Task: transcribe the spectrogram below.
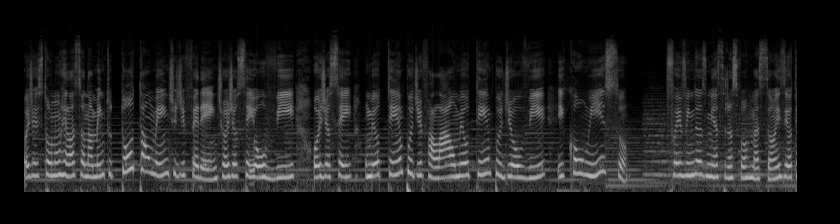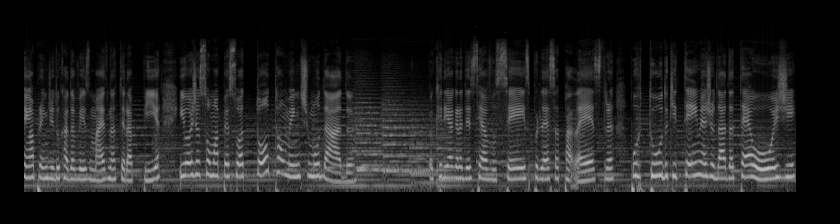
hoje eu estou num relacionamento totalmente diferente. Hoje eu sei ouvir, hoje eu sei o meu tempo de falar, o meu tempo de ouvir, e com isso foi vindo as minhas transformações e eu tenho aprendido cada vez mais na terapia e hoje eu sou uma pessoa totalmente mudada. Eu queria agradecer a vocês por essa palestra, por tudo que tem me ajudado até hoje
